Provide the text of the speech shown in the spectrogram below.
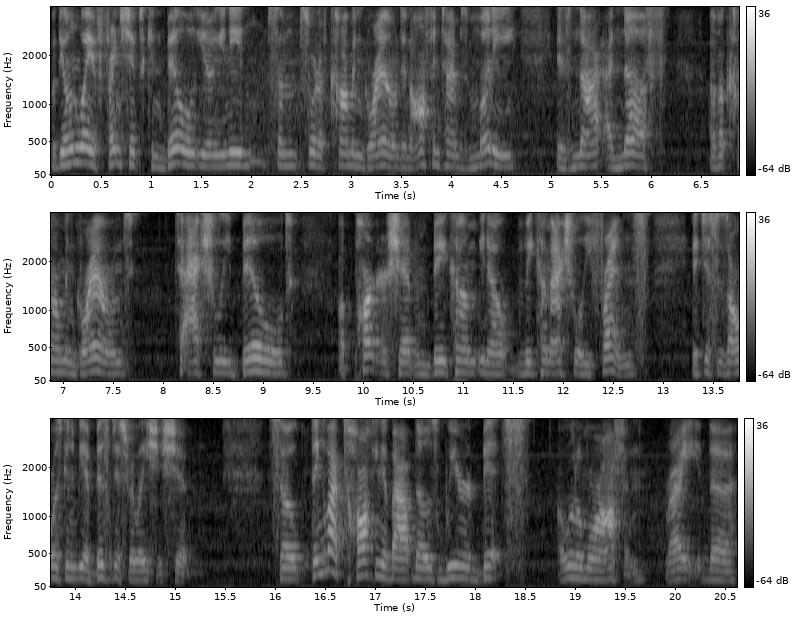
but the only way friendships can build, you know, you need some sort of common ground. And oftentimes money is not enough of a common ground to actually build a partnership and become, you know, become actually friends. It just is always going to be a business relationship. So think about talking about those weird bits a little more often, right? The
